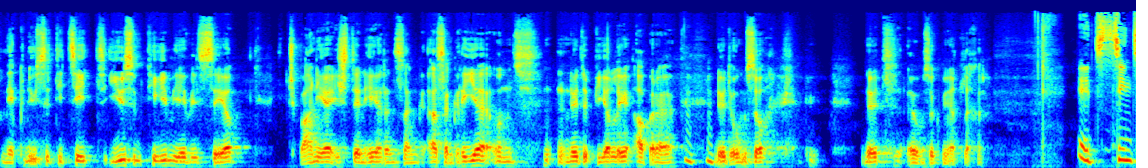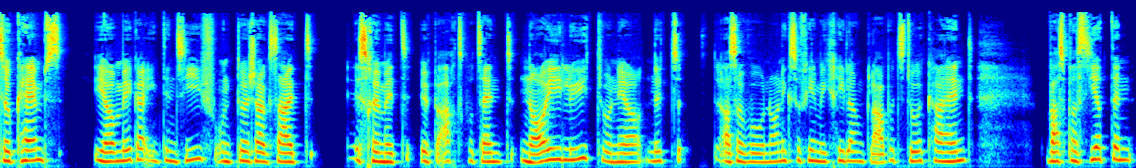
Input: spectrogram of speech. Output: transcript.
Wir geniessen die Zeit in unserem Team jeweils sehr. In Spanien ist dann eher ein, Sang ein Sangria und nicht ein Bierli, aber äh, nicht umso nicht äh, umso gemütlicher. Jetzt sind so Camps ja mega intensiv und du hast auch gesagt, es kommen etwa 80 Prozent neue Leute, die ihr nicht also wo noch nicht so viel mit Kirche und Glauben zu tun haben. Was passiert denn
